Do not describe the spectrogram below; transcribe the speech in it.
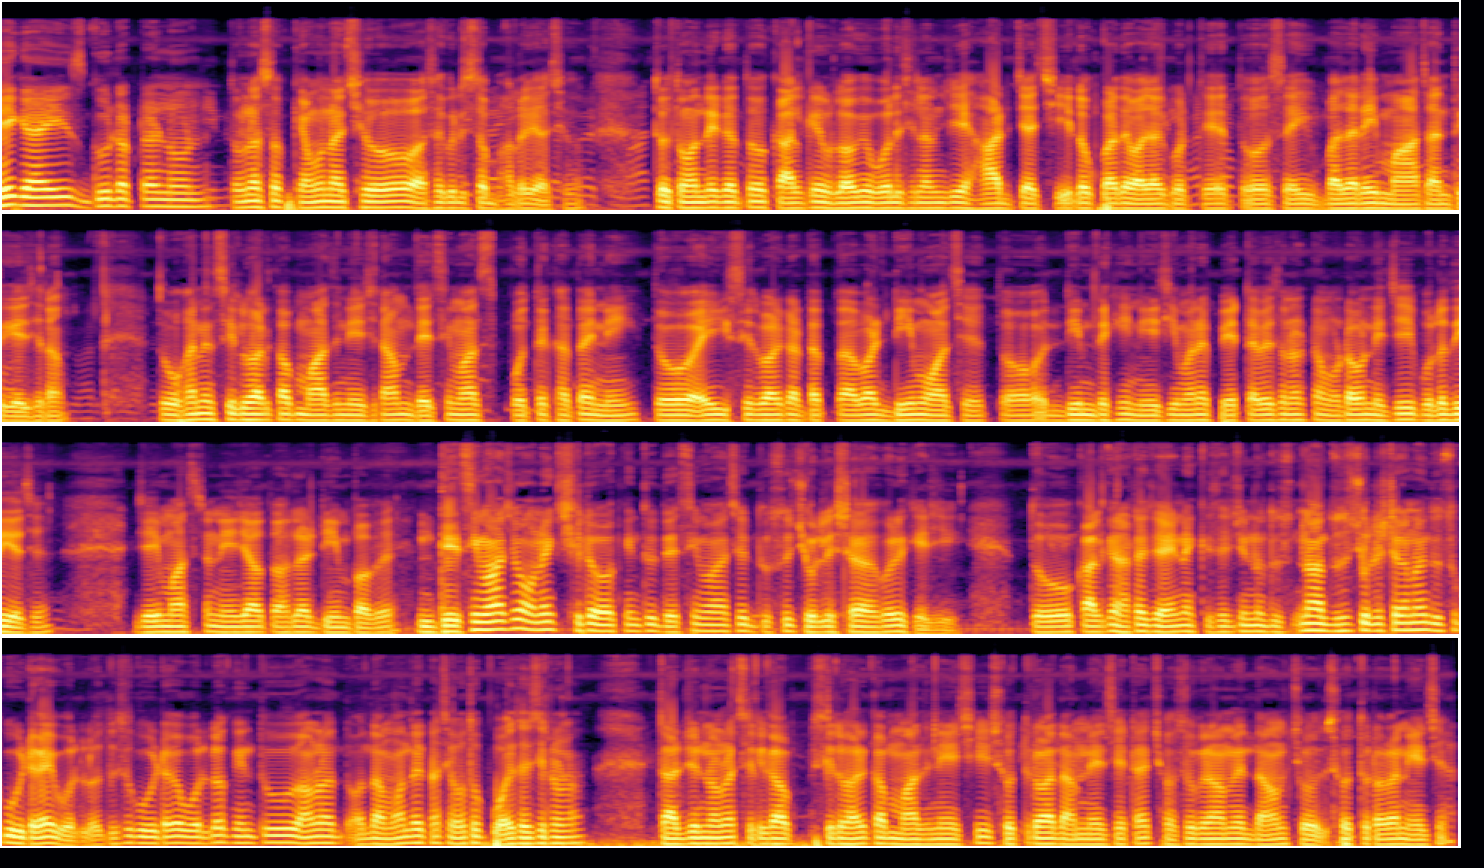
Hey guys good afternoon তোমরা সব কেমন আছো? আশা করি সব ভালোই আছো। তো তোমাদেরকে তো কালকে ব্লগে বলেছিলাম যে হাট যাচ্ছি, লোকপাড়াতে বাজার করতে। তো সেই বাজারেই মাছ আনতে গিয়েছিলাম। তো ওখানে সিলভার কাপ মাছ নিয়েছিলাম, দেশি মাছ প্রত্যেক খাতায় নেই। তো এই সিলভার কাপটা তো আবার ডিমও আছে, তো ডিম দেখেই নিয়েছি মানে পেটটা বেশ অনেকটা মোটাও নিজেই বলে দিয়েছে যে এই মাছটা নিয়ে যাও তাহলে ডিম পাবে। দেশি মাছও অনেক ছিল, কিন্তু দেশি মাছের দুশো চল্লিশ টাকা করে কেজি। তো কালকে হাটে যাই না, কিসের জন্য দুশো, না দুশো চল্লিশ টাকা নয়, দুশো কুড়ি টাকাই বলল। দুশো কুড়ি টাকা বলল, কিন্তু আমরা, আমাদের কাছে অত পয়সা ছিল না। তার জন্য আমরা সিল কাপ সিলভার কাপ মাছ নিয়েছি, সত্তর টাকা দাম নিয়েছে এটা, ছশো গ্রামের দাম সত্তর টাকা নিয়েছে।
